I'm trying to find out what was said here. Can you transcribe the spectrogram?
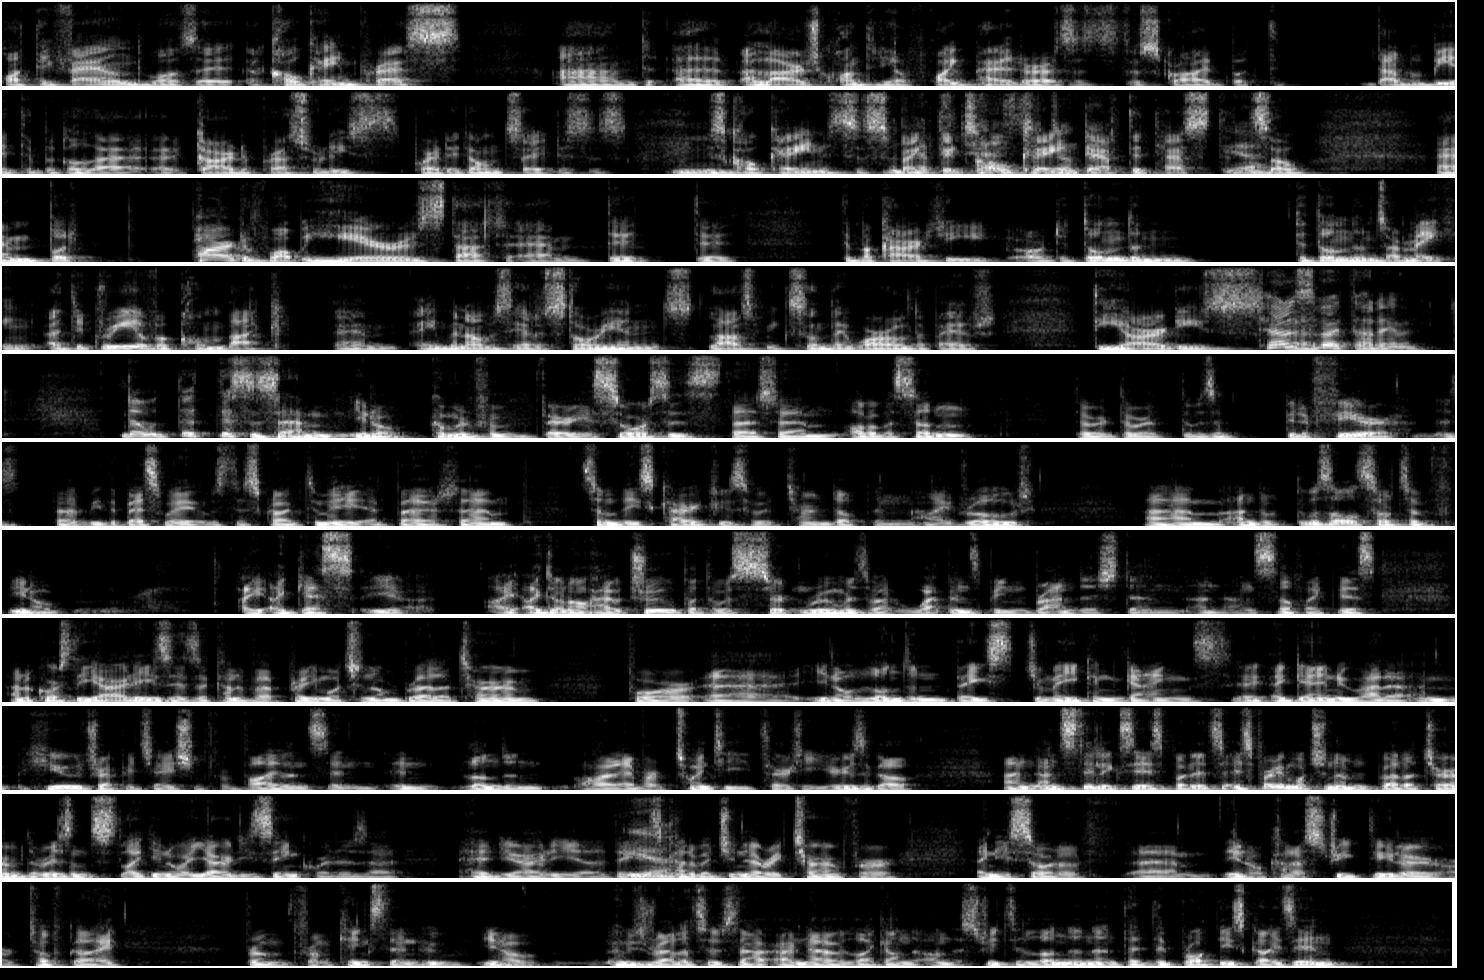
what they found was a, a cocaine press and a, a large quantity of white powder, as it's described. But that would be a typical uh, uh, Garda press release where they don't say this is is cocaine. It's Mm. suspected it, cocaine. they they? have to test it. Yeah. So, um, but part of what we hear is that um, the the the McCarthy or the Dundon the Dundons are making a degree of a comeback. Um, Eamon obviously had a story in last week's Sunday World about the Yardies. Tell us uh, about that, Eamon. No, th- this is um, you know coming from various sources that um, all of a sudden there there were there was a bit of fear is probably the best way it was described to me about um, some of these characters who had turned up in Hyde Road, um, and there was all sorts of you know, I, I guess you know. I, I don't know how true, but there was certain rumors about weapons being brandished and, and, and stuff like this. And of course, the Yardies is a kind of a pretty much an umbrella term for uh, you know London-based Jamaican gangs again who had a, a huge reputation for violence in in London or whatever 20 30 years ago and and still exist but it's it's very much an umbrella term. There isn't like you know a Yardie Zinc where there's a head Yardie I think it's kind of a generic term for any sort of um, you know kind of street dealer or tough guy from from Kingston who you know whose relatives are, are now like on the on the streets of London and they, they brought these guys in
